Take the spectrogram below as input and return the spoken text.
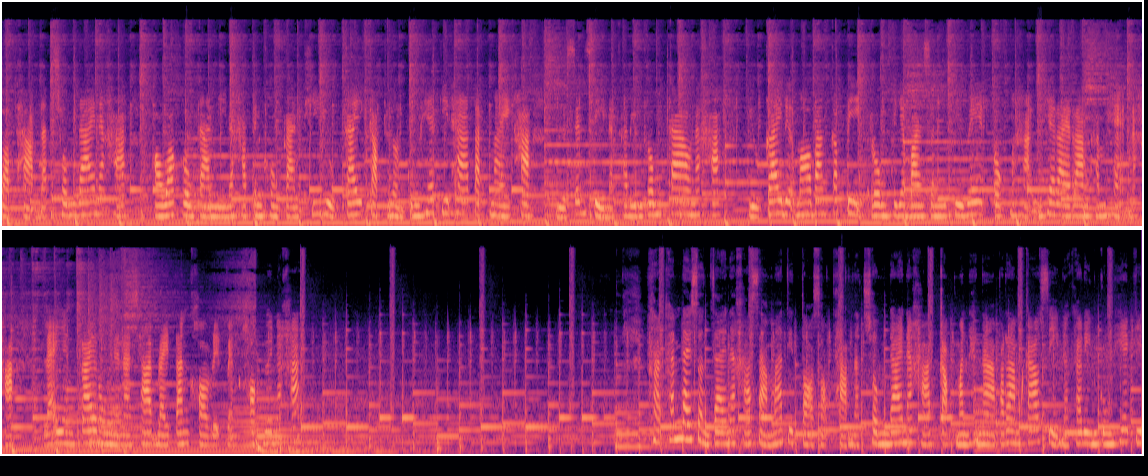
สอบถามนัดชมได้นะคะ เพราะว่าโครงการนี้นะคะ เป็นโครงการที่อยู่ใกล้กับถนนกรุงเทพกีทาตัดใหม่ค่ะ หรือเส้นสีนครินทร์ร่มเก้านะคะ อยู่ใกล้เดอะมอลล์บางกะปิ โรงพยาบาลสมิติเวชตกมหาวิทยาลัยรามคำแหงนะคะ และยังใกล้โรงเรียนนานาชาติไบรตันคอร์เรตแบงคอกด้วยนะคะ หากท่านใดสนใจนะคะ สามารถติดต่อสอบถามนักชมได้นะคะ กับมันธนาพระราม 94นครินทร์กรุงเทพกี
